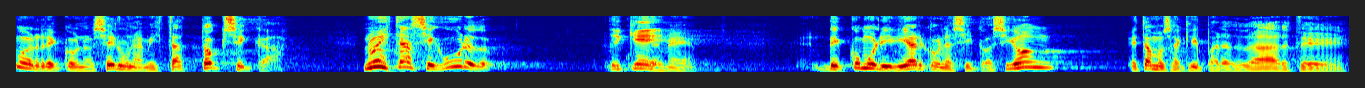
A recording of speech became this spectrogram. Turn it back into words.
cómo reconocer una amistad tóxica? ¿No estás seguro ¿De qué? de, cómo lidiar con la situación? Estamos aquí para ayudarte.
